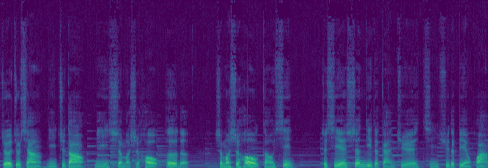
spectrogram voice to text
这就像你知道你什么时候饿了，什么时候高兴，这些生理的感觉、情绪的变化，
